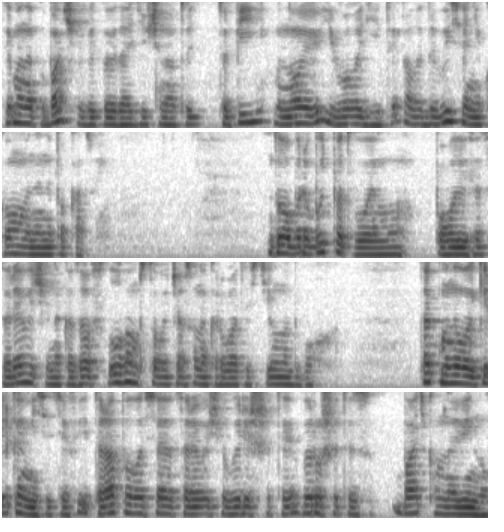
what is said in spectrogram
Ти мене побачив, відповідає дівчина, тобі мною і володіти, але дивися, нікому мене не показуй. Добре, будь по-твоєму, погодився царевич і наказав слугам з того часу накривати стіл на двох. Так минуло кілька місяців, і трапилося царевичу вирішити, вирушити з батьком на війну.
